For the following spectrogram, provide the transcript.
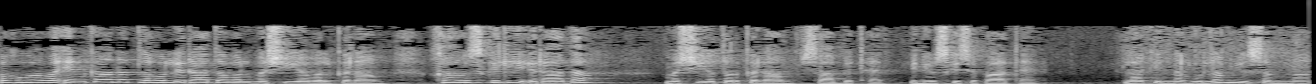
فہوا و انکانت لہ ارادہ و المشیا و کلام خواہ اس کے لیے ارادہ، مشیت اور کلام ثابت ہے یعنی اس کی صفات ہے لاکن نہ لم یوسما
